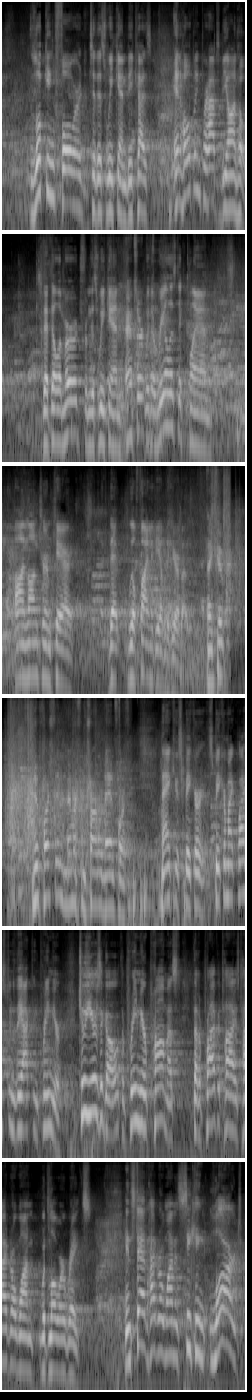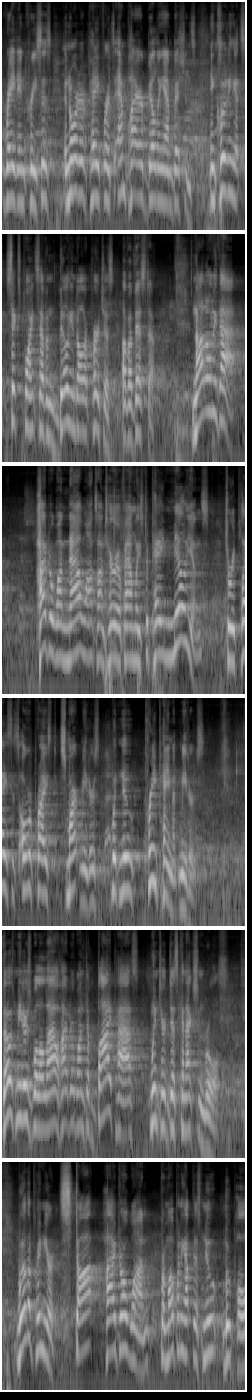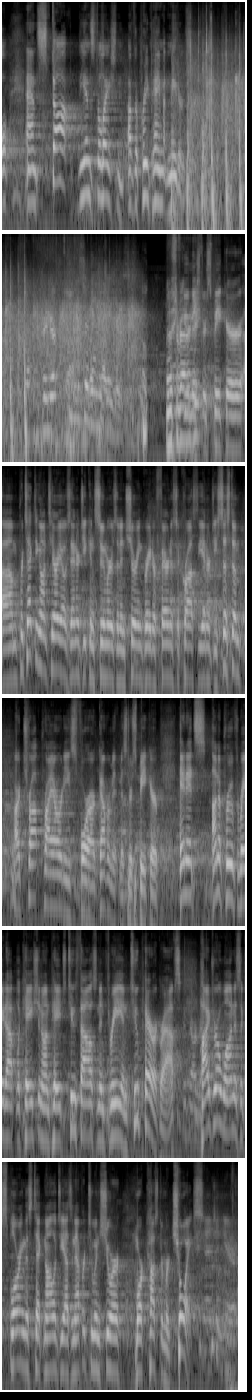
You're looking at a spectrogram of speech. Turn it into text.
looking forward to this weekend because, and hoping perhaps beyond hope, that they'll emerge from this weekend Answer. with a realistic plan on long-term care that we'll finally be able to hear about. Thank you. New question, member from Toronto Danforth. Thank you, Speaker. Speaker, my question to the acting premier. Two years ago, the premier promised that a privatized Hydro One would lower rates. Instead, Hydro One is seeking large rate increases in order to pay for its empire-building ambitions, including its $6.7 billion purchase of Avista. Not only that, Hydro One now wants Ontario families to pay millions to replace its overpriced smart meters with new prepayment meters. Those meters will allow Hydro One to bypass winter disconnection rules. Will the Premier stop Hydro One from opening up this new loophole and stop the installation of the prepayment meters? Minister of Energy. Minister Thank you, Mr. Speaker. Um, protecting Ontario's energy consumers and ensuring greater fairness across the energy system are top priorities for our government, Mr. Speaker. In its unapproved rate application on page 2003 in two paragraphs, Hydro One is exploring this technology as an effort to ensure more customer choice.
